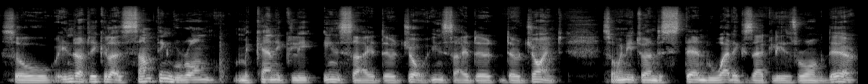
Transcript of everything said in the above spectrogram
So intra-articular is something wrong mechanically inside their jaw, inside their, their joint. So we need to understand what exactly is wrong there.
